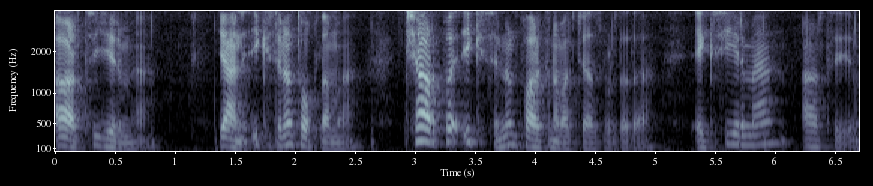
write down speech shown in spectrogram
artı 20. Yani ikisinin toplamı. Çarpı ikisinin farkına bakacağız burada da. Eksi 20n artı 20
